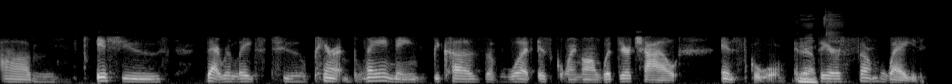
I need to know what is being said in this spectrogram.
um, issues that relates to parent blaming because of what is going on with their child in school. And yeah. if there's some way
